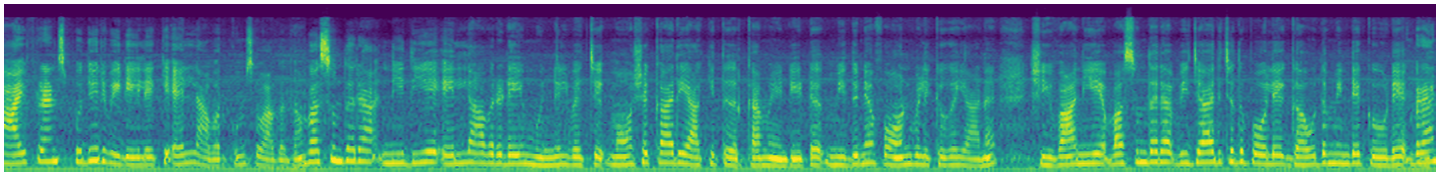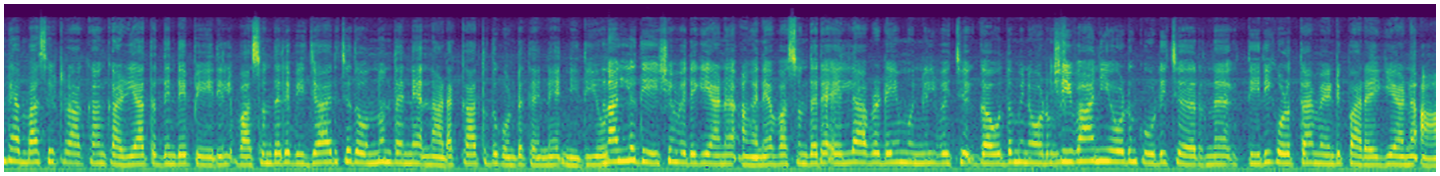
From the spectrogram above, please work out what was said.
ഹായ് ഫ്രണ്ട്സ് പുതിയൊരു വീഡിയോയിലേക്ക് എല്ലാവർക്കും സ്വാഗതം. വസുന്ധര നിധിയെ എല്ലാവരുടെയും മുന്നിൽ വെച്ച് മോശക്കാരിയാക്കി തീർക്കാൻ വേണ്ടിയിട്ട് മിഥുനെ ഫോൺ വിളിക്കുകയാണ്. ശിവാനിയെ വസുന്ധര വിചാരിച്ചതുപോലെ ഗൗതമിന്റെ കൂടെ ബ്രാൻഡ് അംബാസിഡർ ആക്കാൻ കഴിയാത്തതിന്റെ പേരിൽ വസുന്ധര വിചാരിച്ചതൊന്നും തന്നെ നടക്കാത്തത് കൊണ്ട് തന്നെ നിധിയോ നല്ല ദേഷ്യം വരികയാണ്. അങ്ങനെ വസുന്ധര എല്ലാവരുടെയും മുന്നിൽ വെച്ച് ഗൗതമിനോടും ശിവാനിയോടും കൂടി ചേർന്ന് തിരി കൊളുത്താൻ വേണ്ടി പറയുകയാണ്. ആ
